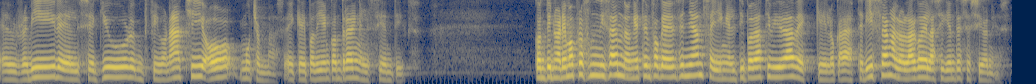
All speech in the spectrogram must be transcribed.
el revir, el secure, Fibonacci o muchos más eh, que podéis encontrar en el Scientix. Continuaremos profundizando en este enfoque de enseñanza y en el tipo de actividades que lo caracterizan a lo largo de las siguientes sesiones.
